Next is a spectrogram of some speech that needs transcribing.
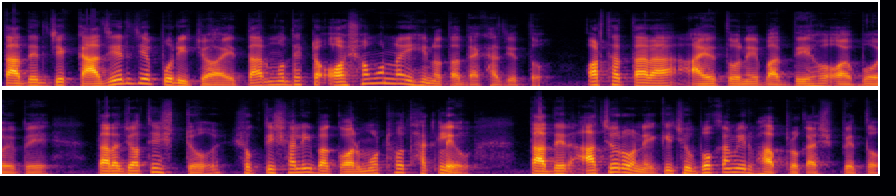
তাদের যে কাজের যে পরিচয়, তার মধ্যে একটা অসমন্বয়হীনতা দেখা যেত। অর্থাৎ তারা আয়তনে বা দেহ অবয়বে, তারা যথেষ্ট শক্তিশালী বা কর্মঠ থাকলেও তাদের আচরণে কিছু বোকামির ভাব প্রকাশ পেত।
